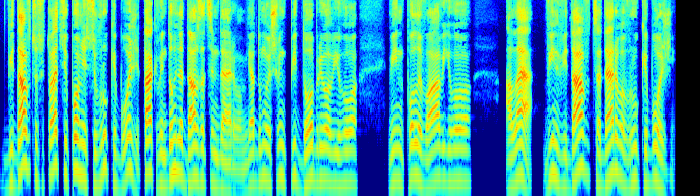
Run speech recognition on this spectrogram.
віддав цю ситуацію повністю в руки Божі. Так, він доглядав за цим деревом. Я думаю, що він піддобрював його, він поливав його, але він віддав це дерево в руки Божі.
